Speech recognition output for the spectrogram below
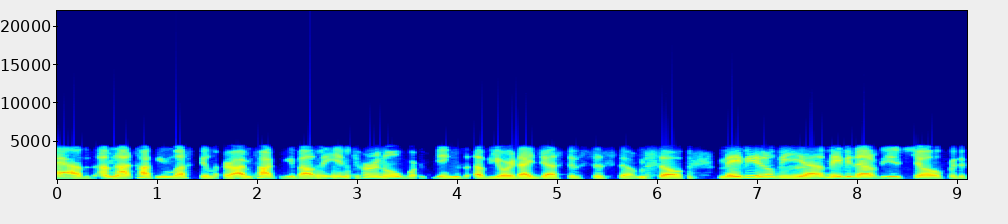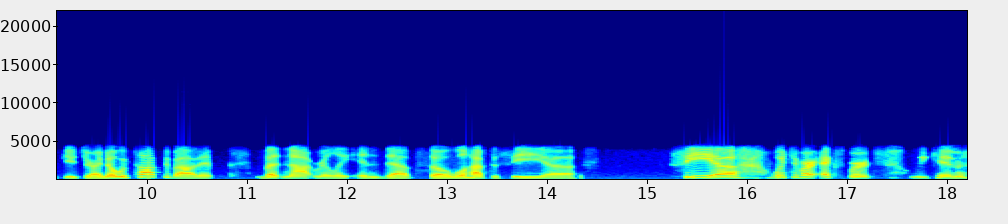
abs. I'm not talking muscular. I'm talking about the internal workings of your digestive system. So maybe it'll be, Right. uh, maybe that'll be a show for the future. I know we've talked about it, but not really in depth. So we'll have to see, uh, see uh, which of our experts we can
